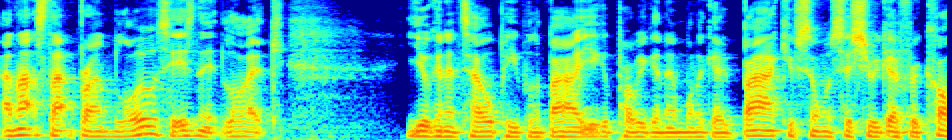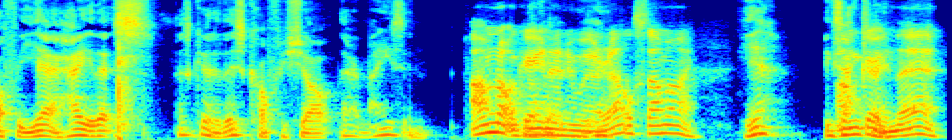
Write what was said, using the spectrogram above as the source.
And that's that brand loyalty, isn't it? Like, you're going to tell people about it. You're probably going to want to go back. If someone says, "Should we go for a coffee?" Yeah, hey, let's let's go to this coffee shop. They're amazing. i'm not going anywhere yeah. else am i Yeah, exactly. i'm going there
